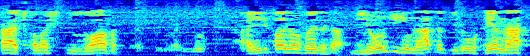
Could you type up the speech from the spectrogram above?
ah, a gente falou acho que dos mais um. aí ele fala de uma coisa, cara, de onde Renata virou. Renata,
